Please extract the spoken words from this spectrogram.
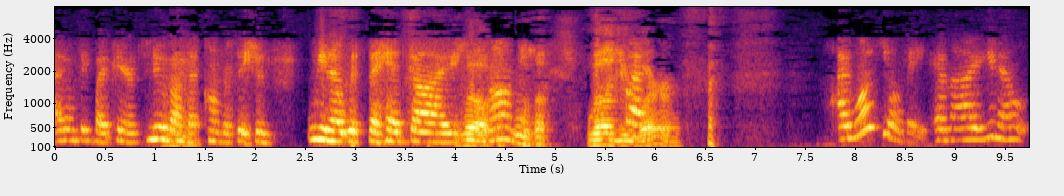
I don't think my parents knew about Mm. that conversation, you know, with the head guy. Well, well, you But- were. I was jail bait, and I, you know,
